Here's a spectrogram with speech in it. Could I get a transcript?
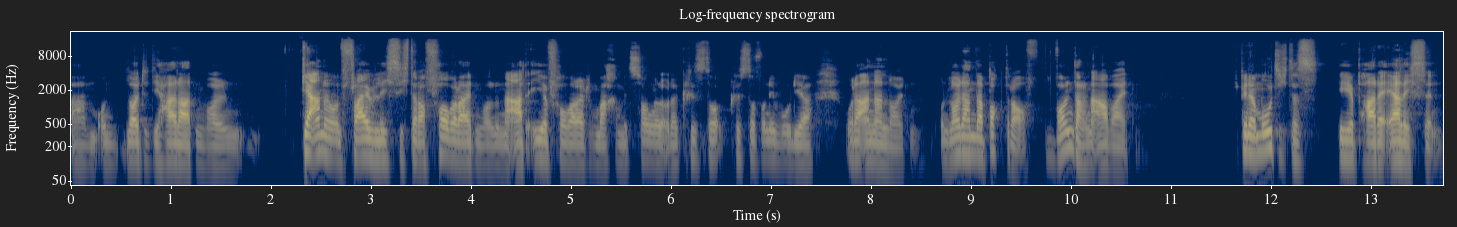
ähm, und Leute, die heiraten wollen, gerne und freiwillig sich darauf vorbereiten wollen, eine Art Ehevorbereitung machen mit Songel oder Christo, Christoph und Evodia oder anderen Leuten. Und Leute haben da Bock drauf, wollen daran arbeiten. Ich bin ermutigt, dass Ehepaare ehrlich sind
